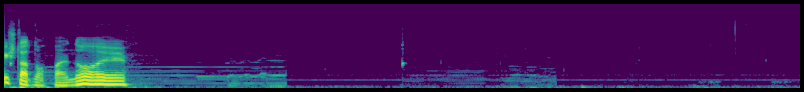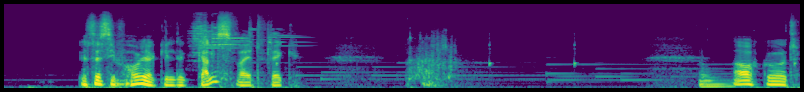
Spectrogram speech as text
Ich starte nochmal neu. Jetzt ist die Warrior-Gilde ganz weit weg. Auch gut.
